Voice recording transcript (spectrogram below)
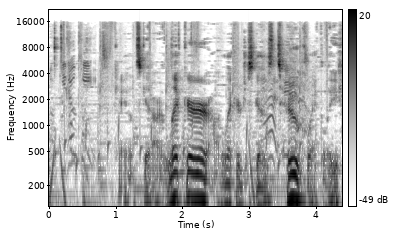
Okay, let's get our liquor. Our liquor just goes too quickly.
